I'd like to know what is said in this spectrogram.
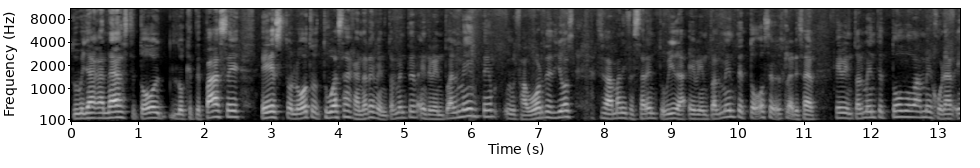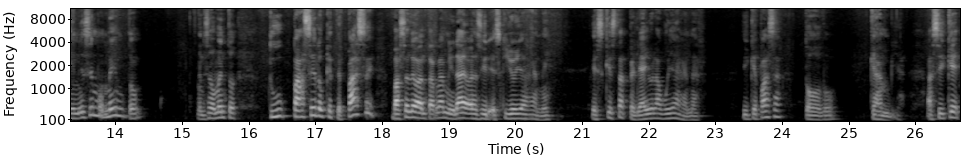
tú ya ganaste todo lo que te pase, esto, lo otro, tú vas a ganar eventualmente, eventualmente el favor de Dios se va a manifestar en tu vida, eventualmente todo se va a esclarecer, eventualmente todo va a mejorar. En ese momento, en ese momento, tú pase lo que te pase, vas a levantar la mirada y vas a decir, es que yo ya gané es que esta pelea yo la voy a ganar. ¿Y qué pasa? Todo cambia. Así que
